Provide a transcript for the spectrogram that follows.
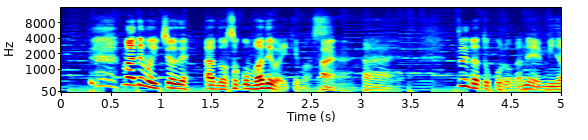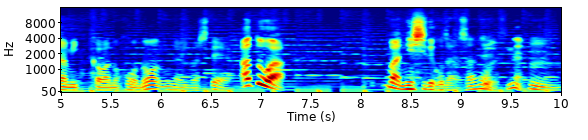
まあでも一応ねあのそこまでは行けます。はいはい。はい。というようなところがね南側の方のになりましてあとはまあ西でございますよね。そうですね。うん、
